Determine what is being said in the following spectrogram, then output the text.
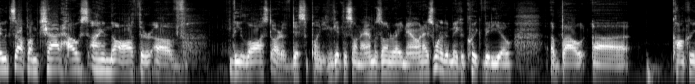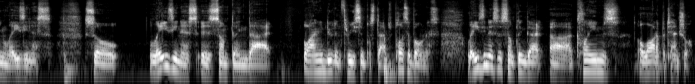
Hey, what's up? I'm Chad Howse. I am the author of The Lost Art of Discipline. You can get this on Amazon right now, and I just wanted to make a quick video about uh, conquering laziness. So, laziness is something that well, I'm going to do it in three simple steps, plus a bonus. Laziness is something that uh, claims a lot of potential.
